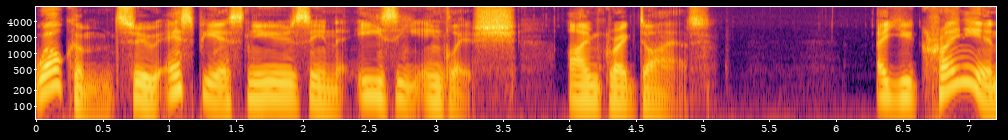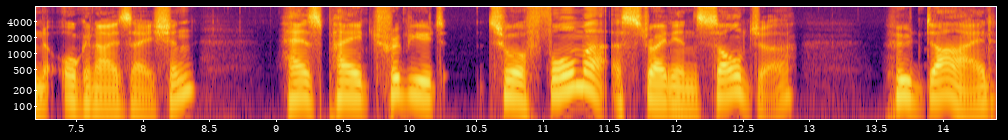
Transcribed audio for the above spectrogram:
Welcome to SBS News in Easy English. I'm Greg Dyett. A Ukrainian organisation has paid tribute to a former Australian soldier who died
